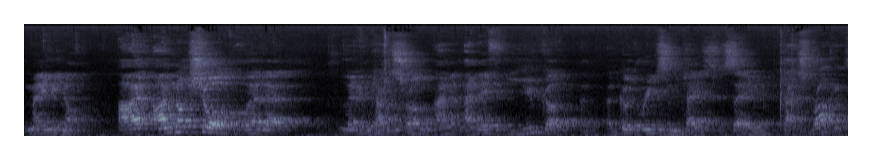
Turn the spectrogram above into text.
maybe not. I, I'm not sure where that limit comes from, and, and if you've got a, good reason case for saying that's right,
